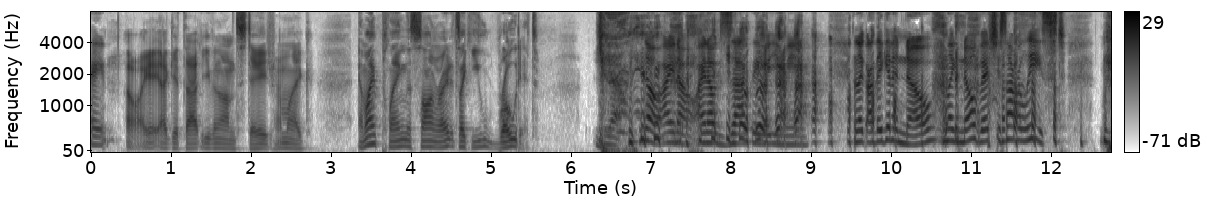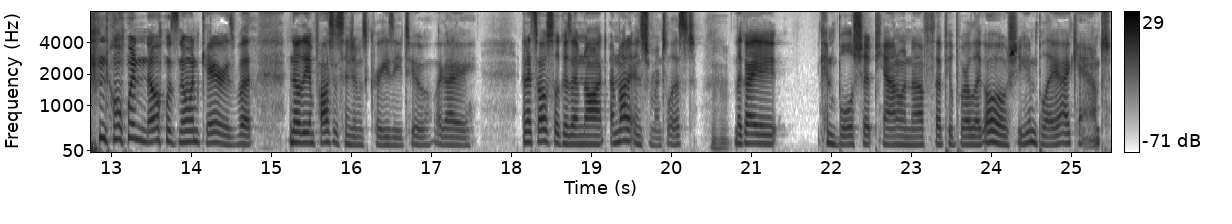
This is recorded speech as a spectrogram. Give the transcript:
right? Oh, I, I get that even on stage. I'm like, am I playing this song right? It's like you wrote it. Yeah. No, I know. I know exactly what you mean. And like, are they gonna know? I'm like, no, bitch, it's not released. no one knows. No one cares. But no, the imposter syndrome is crazy too. Like I, and it's also because I'm not. I'm not an instrumentalist. Like I can bullshit piano enough that people are like, oh, she can play. I can't.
